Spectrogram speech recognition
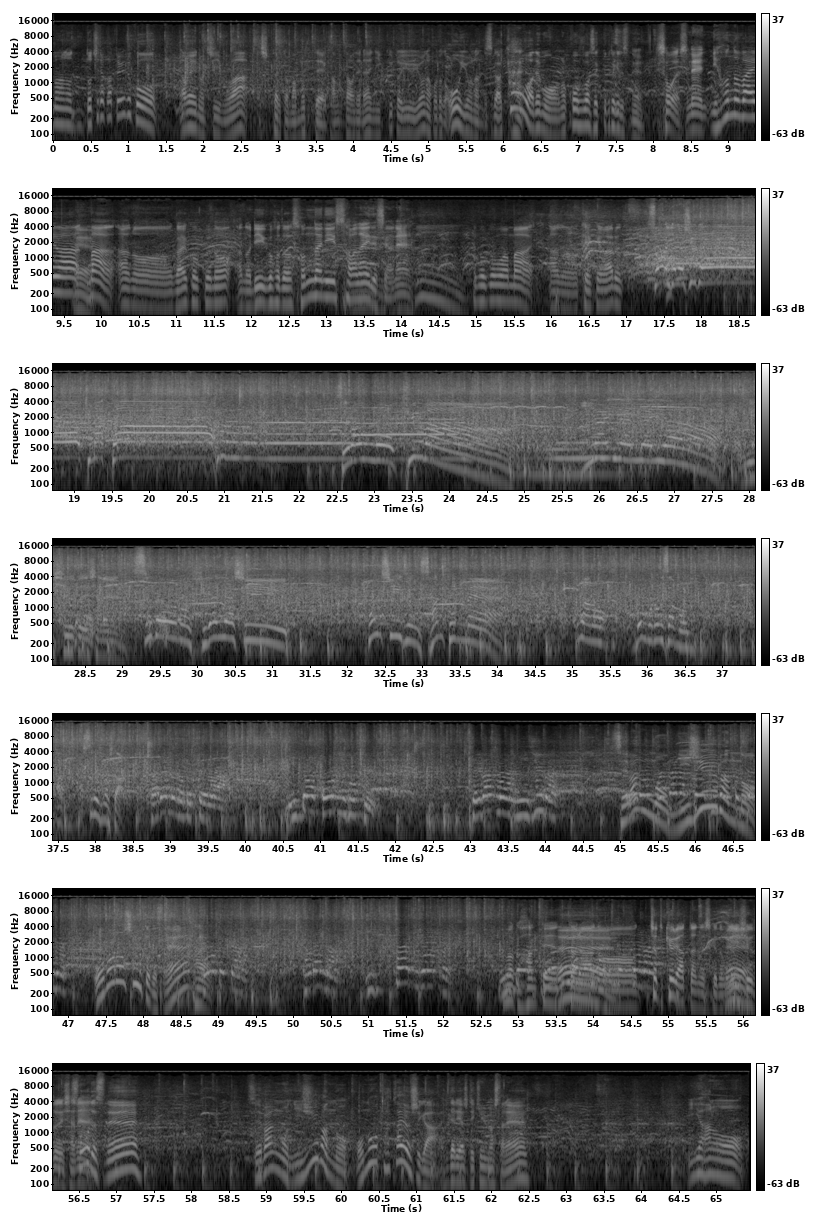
まあ、あのどちらかというとこうアウェーのチームはしっかりと守ってカウンターを狙いに行くというようなことが多いようなんですが今日はでも、あの甲府は積極的ですね。そうですね。日本の場合は、ええ。まあ、あの外国のあのリーグほどそんなに差はないですよね。で僕も、まあ、あの経験はある。さあ左シュート!決まった!背番号9番シュートでしたね。須藤の左足。今シーズン3点目。今あの僕も野口さんもあ失礼しました。ただいまの得点は水戸コーンホック。背番号20番。背番号20番の小野のシュートですね。はただいま1対い、うまく反転から、ええ。あのちょっと距離あったんですけども、いいシュートでしたね。そうですね背番号20番の小野孝義が左足で決めましたね。いやあの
